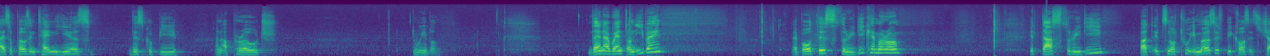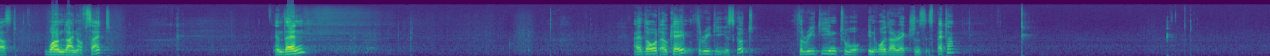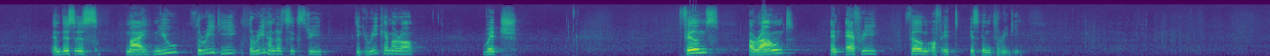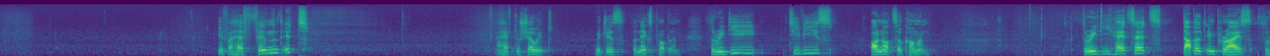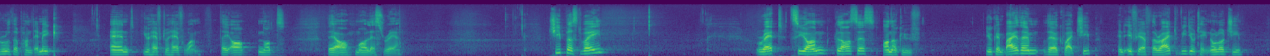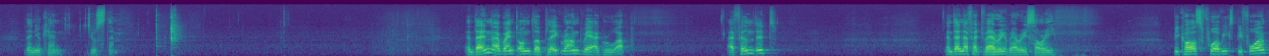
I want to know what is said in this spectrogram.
I suppose in 10 years this could be an approach doable. Then I went on eBay. I bought this 3D camera. It does 3D, but it's not too immersive because it's just one line of sight. And then I thought, okay, 3D is good. 3D into, in all directions is better. And this is my new 3D 360 degree camera, which films around and every film of it is in 3D. If I have filmed it, I have to show it, which is the next problem. 3D TVs are not so common. 3D headsets doubled in price through the pandemic, and you have to have one. They are not, they are more or less rare. Cheapest way, red cyan glasses Anaglyph. You can buy them, they're quite cheap, and if you have the right video technology, then you can use them. And then I went on the playground where I grew up. I filmed it. And then I felt very, very sorry because four weeks before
